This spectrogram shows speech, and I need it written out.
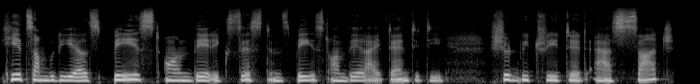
hate somebody else based on their existence, based on their identity, should be treated as such.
